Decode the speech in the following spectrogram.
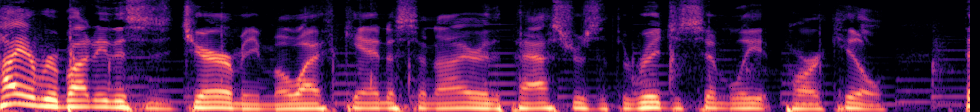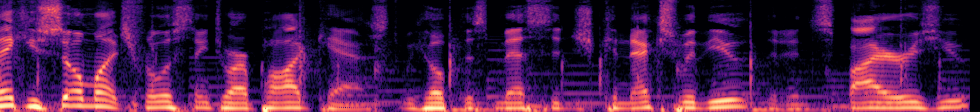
Hi, everybody. This is Jeremy. My wife Candace and I are the pastors at the Ridge Assembly at Park Hill. Thank you so much for listening to our podcast. We hope this message connects with you, that inspires you,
